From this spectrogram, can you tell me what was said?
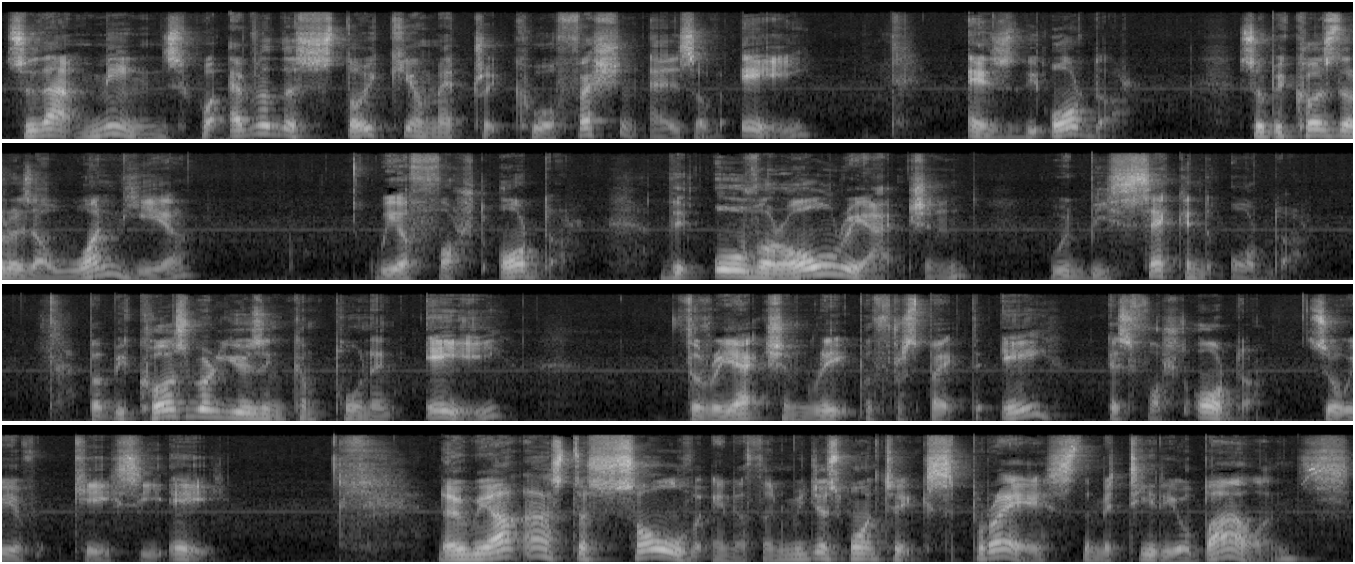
So that means whatever the stoichiometric coefficient is of A is the order. So because there is a 1 here, we have first order the overall reaction would be second order. But because we're using component A, the reaction rate with respect to A is first order. So we have KCA. Now we aren't asked to solve anything, we just want to express the material balance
